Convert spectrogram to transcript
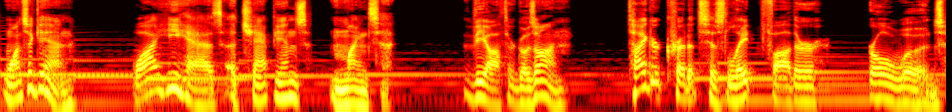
once again, why he has a champion's mindset. The author goes on. Tiger credits his late father, Earl Woods,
